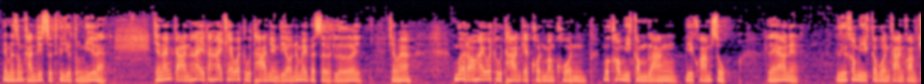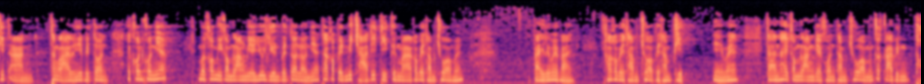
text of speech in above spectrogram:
เนี่ยมันสำคัญที่สุดก็อยู่ตรงนี้แหละฉะนั้นการให้ถ้าให้แค่วัตถุทานอย่างเดียวนี่ไม่ประเสริฐเลยใช่ไหมเมื่อเราให้วัตถุทานแก่คนบางคน เมื่อเขามีกำลังมีความสุข แล้วเนี่ย หรือเขามีกระบวนการความคิดอ่าน ทั้งหลายเหล่านี้เป็นต้นไอ้คนคนเนี้ย เมื่อเขามีกำลังมีอายุยืนเป็นต้นเหล่านี้ถ้าเขาเป็นมิจฉาทิฏฐิขึ้นมาเขาไปทำชั่วไหมไปหรือไม่ไปเขาก็ไปทำชั่วไปทำผิดเห็นไหมการให้กำลังแก่คนทำชั่ว มันก็กลายเป็นโท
